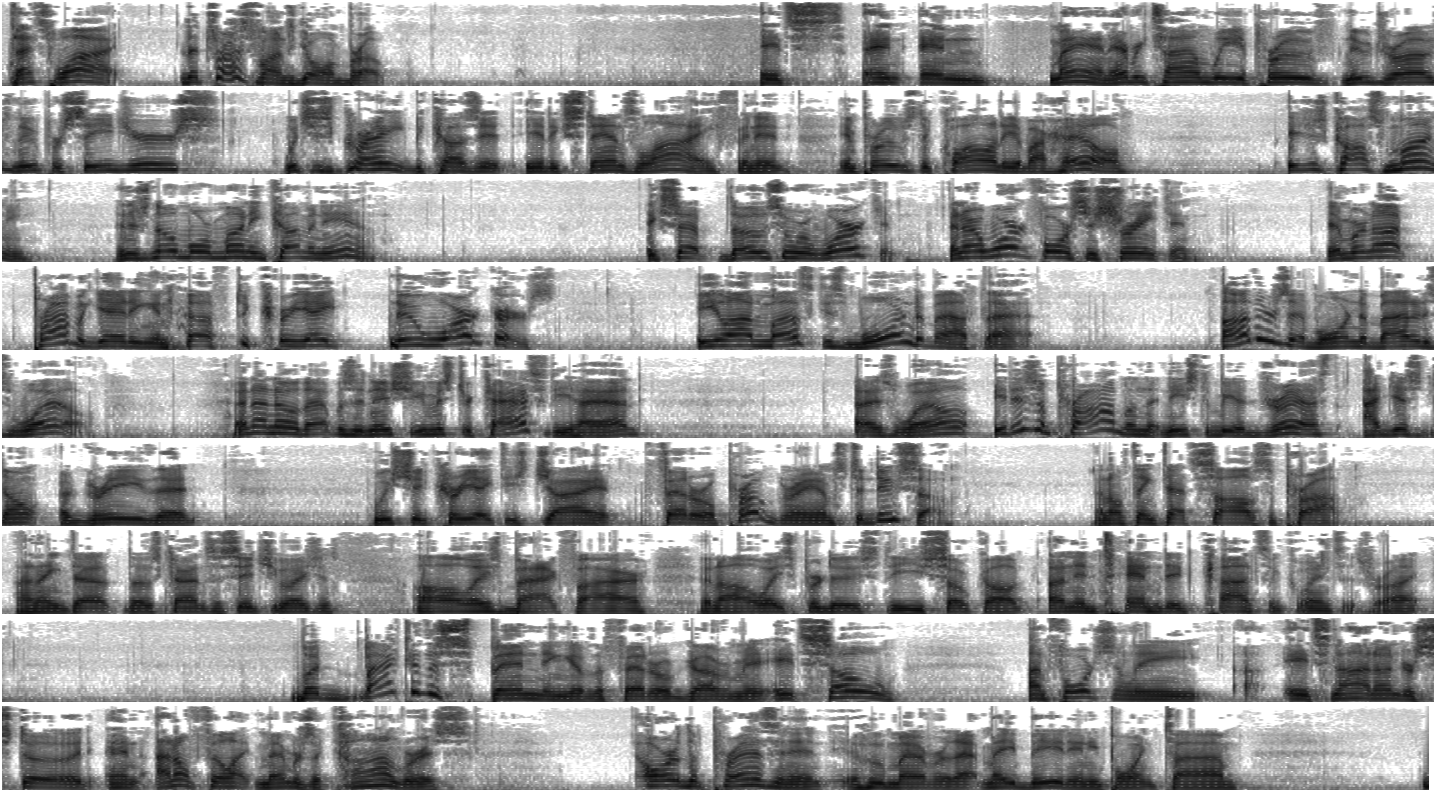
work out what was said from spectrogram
That's why the trust fund's going broke. It's and and man, every time we approve new drugs, new procedures, which is great because it, it extends life and it improves the quality of our health, it just costs money. And there's no more money coming in. Except those who are working. And our workforce is shrinking. And we're not propagating enough to create new workers. Elon Musk has warned about that. Others have warned about it as well. And I know that was an issue Mr. Cassidy had as well. It is a problem that needs to be addressed. I just don't agree that we should create these giant federal programs to do so. I don't think that solves the problem. I think that those kinds of situations always backfire and always produce the so-called unintended consequences, right? But back to the spending of the federal government, it's so unfortunately uh, it's not understood and I don't feel like members of Congress or the president, whomever that may be at any point in time,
